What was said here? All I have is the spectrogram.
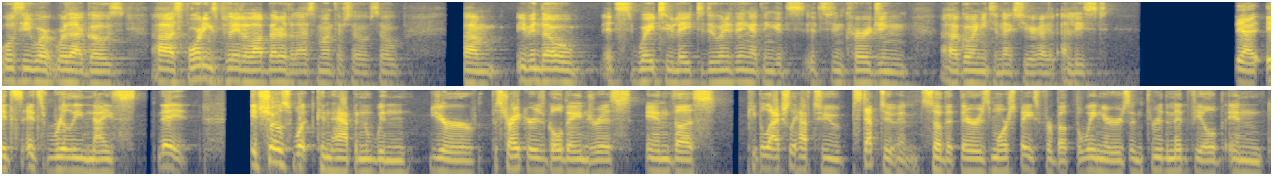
we'll see where, where that goes. Uh, Sporting's played a lot better the last month or so. So um, even though it's way too late to do anything, I think it's it's encouraging uh, going into next year at, at least yeah, it's it's really nice. It, it shows what can happen when your striker is goal dangerous, and thus people actually have to step to him so that there is more space for both the wingers and through the midfield. And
